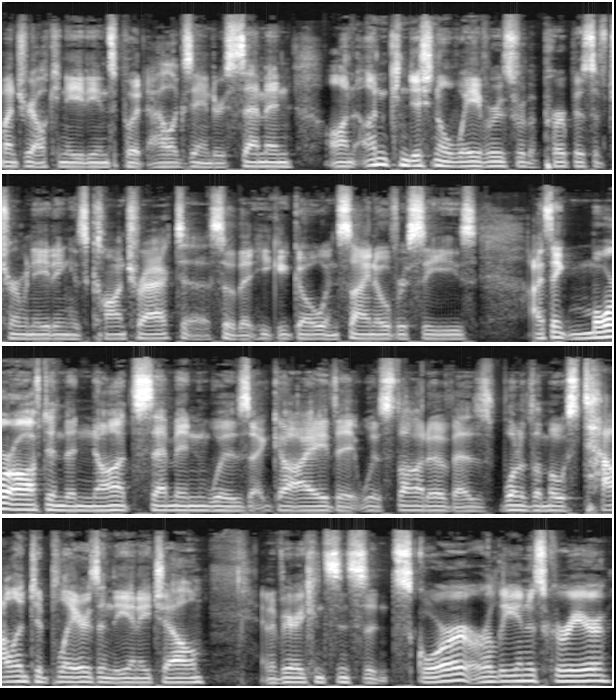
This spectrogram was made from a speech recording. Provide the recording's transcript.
Montreal Canadiens put Alexander Semin on unconditional waivers for the purpose of terminating his contract uh, so that he could go and sign overseas. I think more often than not, Semin was a guy that was thought of as one of the most talented players in the NHL and a very consistent scorer early in his career.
